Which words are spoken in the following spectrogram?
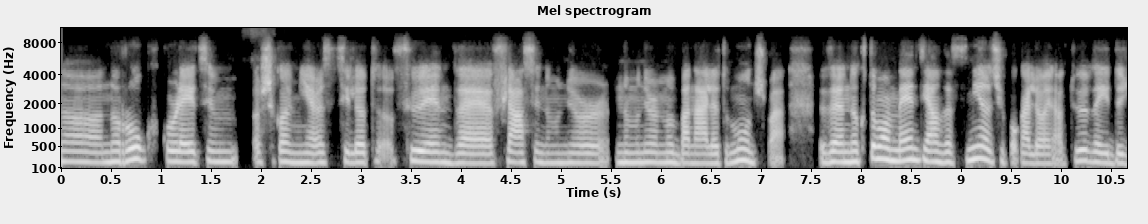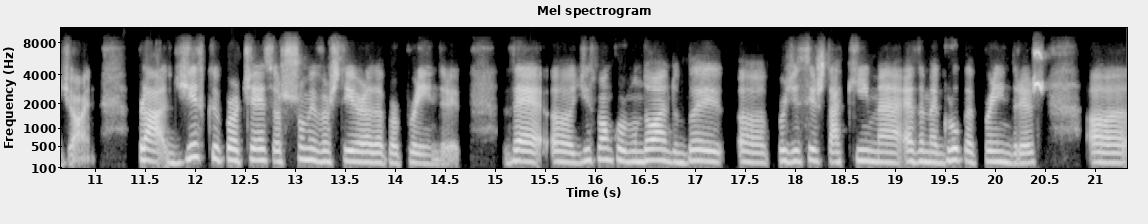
në në rrugë kur ecim, shikojmë njerëz të cilët fyejnë dhe flasin në mënyrë në mënyrën më banale të mundshme. Dhe në këtë moment janë dhe fëmijët që po kalojnë aty dhe i dëgjojnë. Pra, gjithë ky proces është shumë i vështirë edhe për prindërit. Dhe uh, gjithmonë kur mundohem të bëj uh, përgjithësisht takime edhe me grupe prindërish, uh,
